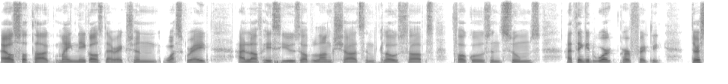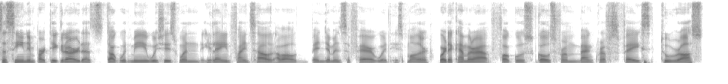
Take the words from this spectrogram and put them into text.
I also thought Mike Nichols' direction was great. I love his use of long shots and close ups, focus and zooms. I think it worked perfectly. There's a scene in particular that stuck with me, which is when Elaine finds out about Benjamin's affair with his mother, where the camera focus goes from Bancroft's face to Ross,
